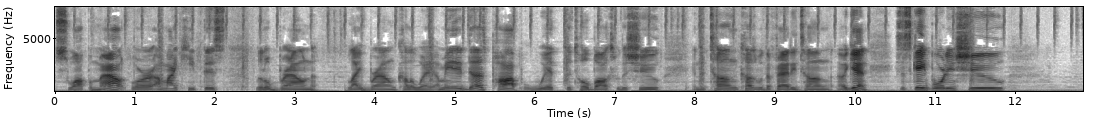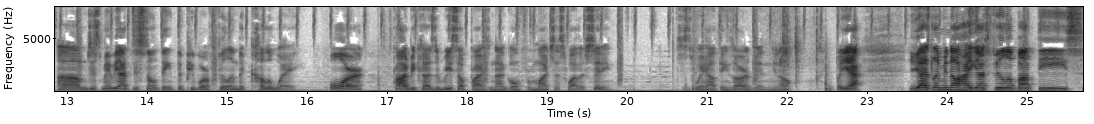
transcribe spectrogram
swap them out or I might keep this little brown, light brown colorway. I mean, it does pop with the toe box with the shoe and the tongue comes with the fatty tongue. Again, it's a skateboarding shoe. Um, just maybe I just don't think that people are feeling the colorway or Probably because the resale price is not going for much. That's why they're sitting. Just the way how things are been, you know. But yeah, you guys let me know how you guys feel about these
